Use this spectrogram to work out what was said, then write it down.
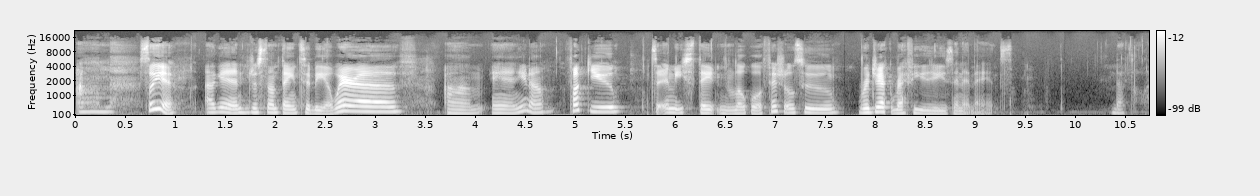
um. So yeah, again, just something to be aware of. Um. And you know, fuck you to any state and local officials who reject refugees in advance. That's all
